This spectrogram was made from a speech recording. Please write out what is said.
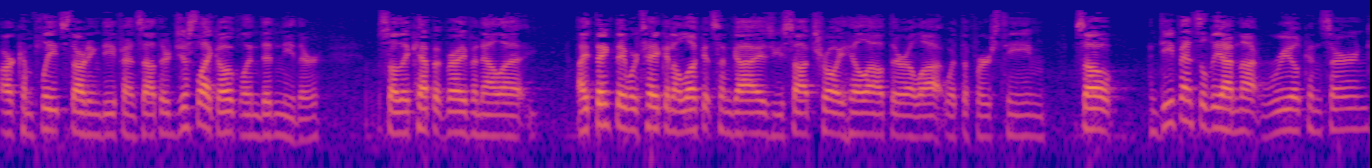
our complete starting defense out there, just like Oakland didn't either. So they kept it very vanilla. I think they were taking a look at some guys. You saw Troy Hill out there a lot with the first team. So defensively, I'm not real concerned.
